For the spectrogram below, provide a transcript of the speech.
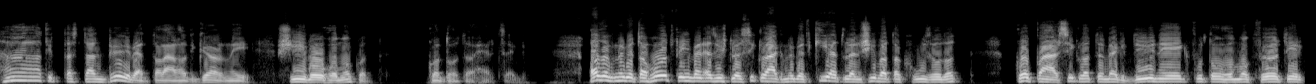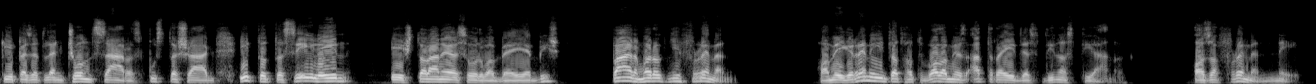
Hát itt aztán bőven találhat Görni sívó homokot, gondolta a herceg. Azok mögött a holdfényben ezüstlő sziklák mögött kietlen sivatag húzódott, kopár sziklatömeg, dűnék, futóhomok, föltérképezetlen, csontszáraz pusztaság, itt-ott a szélén, és talán elszórva bejebb is, pár maroknyi Fremen. Ha még reményt adhat valami az Atreides dinasztiának, az a Fremen nép.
